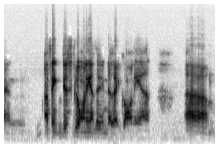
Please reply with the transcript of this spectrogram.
and I think just going in, they didn't know that going in. Um,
